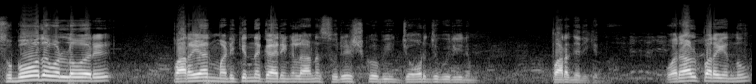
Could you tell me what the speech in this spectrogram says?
സുബോധമുള്ളവർ പറയാൻ മടിക്കുന്ന കാര്യങ്ങളാണ് സുരേഷ് ഗോപിയും ജോർജ് കുര്യനും പറഞ്ഞിരിക്കുന്നത് ഒരാൾ പറയുന്നു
